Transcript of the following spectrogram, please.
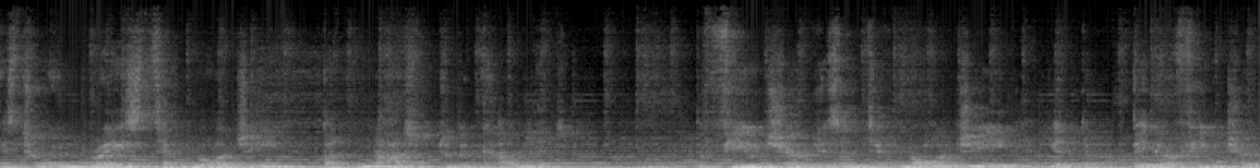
is to embrace technology but not to become it. The future is in technology, yet the bigger future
